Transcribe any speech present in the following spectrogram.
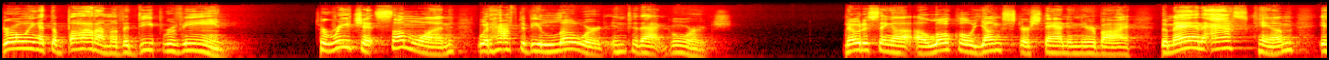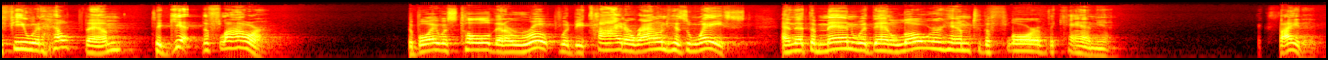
growing at the bottom of a deep ravine. To reach it, someone would have to be lowered into that gorge. Noticing a, a, local youngster standing nearby, the man asked him if he would help them to get the flower. The boy was told that a rope would be tied around his waist and that the men would then lower him to the floor of the canyon. Excited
